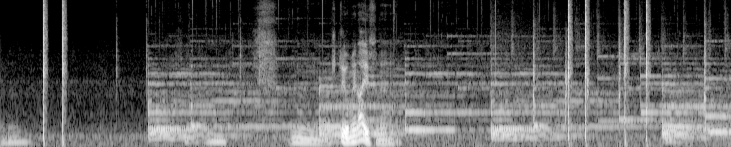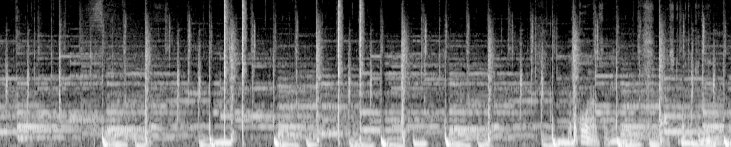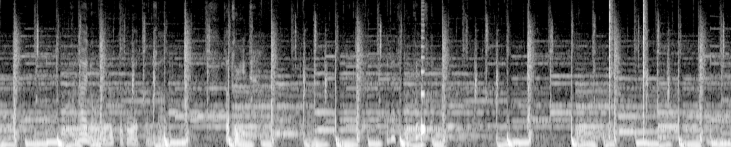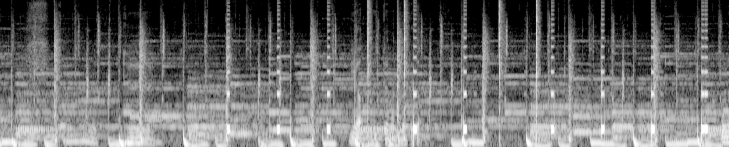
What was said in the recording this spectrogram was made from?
うんちょっと読めないですね。なんですよね。あちょっとこれ解けないな。溶けないのをねずっとこうやってもしゃあないんでさあ次。溶けないと溶けんすかね。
